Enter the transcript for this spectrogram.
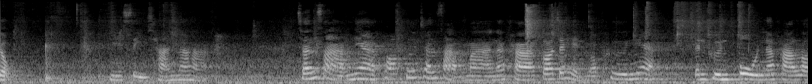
จบมีสี่ชั้นนะคะชั้นสามเนี่ยพอขึ้นชั้นสามมานะคะ ก็จะเห็นว่าพื้นเนี่ยเป็นพื้นปูนนะคะ เรา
